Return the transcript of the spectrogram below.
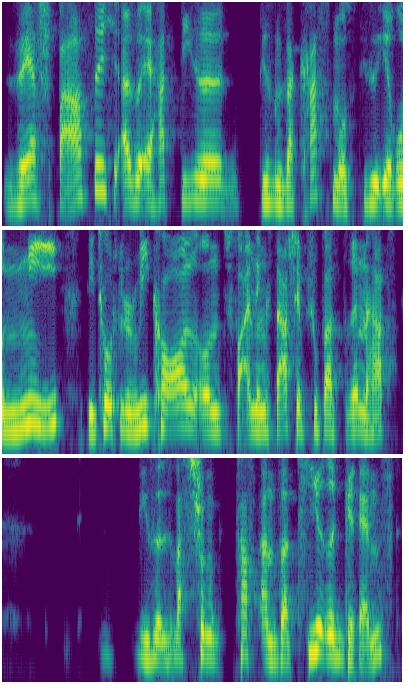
sehr spaßig. Also er hat diese, diesen Sarkasmus, diese Ironie, die Total Recall und vor allen Dingen Starship Troopers drin hat. diese, was schon fast an Satire grenzt,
